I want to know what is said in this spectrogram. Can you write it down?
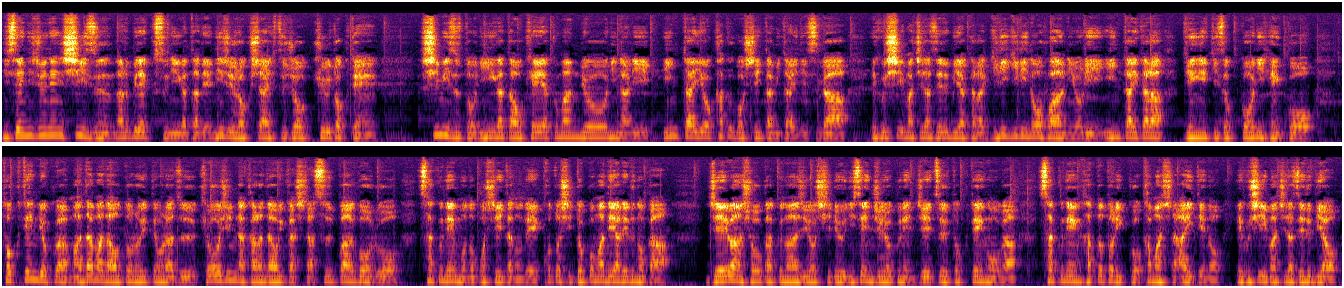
2020年シーズン、アルビレックス新潟で26試合出場9得点。清水と新潟を契約満了になり、引退を覚悟していたみたいですが、FC 町田ゼルビアからギリギリのオファーにより、引退から現役続行に変更。得点力はまだまだ衰えておらず、強靭な体を生かしたスーパーゴールを昨年も残していたので、今年どこまでやれるのか、J1 昇格の味を知る2016年 J2 得点王が昨年ハットトリックをかました相手の FC 町田ゼルビアを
